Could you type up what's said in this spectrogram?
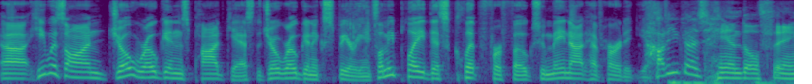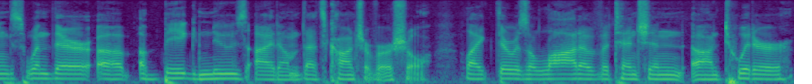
Uh, he was on Joe Rogan's podcast, The Joe Rogan Experience. Let me play this clip for folks who may not have heard it yet. How do you guys handle things when they're a big news item that's controversial? like there was a lot of attention on Twitter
